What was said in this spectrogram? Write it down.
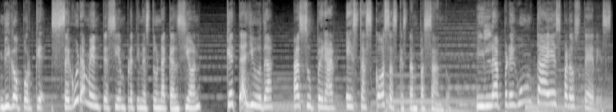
Digo porque seguramente siempre tienes tú una canción que te ayuda a superar estas cosas que están pasando. Y la pregunta es para ustedes.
